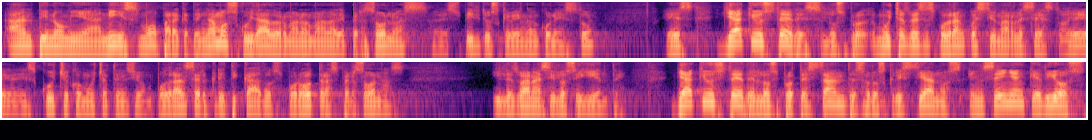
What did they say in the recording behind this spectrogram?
antinomianismo, para que tengamos cuidado, hermano, hermana, de personas, espíritus que vengan con esto, es, ya que ustedes los, muchas veces podrán cuestionarles esto, eh, escuche con mucha atención, podrán ser criticados por otras personas y les van a decir lo siguiente, ya que ustedes, los protestantes o los cristianos, enseñan que Dios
